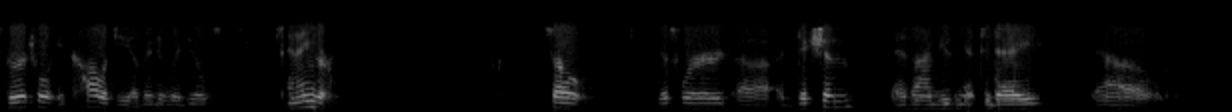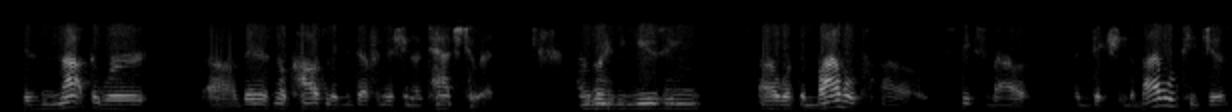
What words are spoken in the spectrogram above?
spiritual ecology of individuals and anger. So, this word, uh, addiction, as I'm using it today, uh, is not the word, uh, there is no cosmic definition attached to it. I'm going to be using uh, what the Bible uh, speaks about addiction. The Bible teaches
